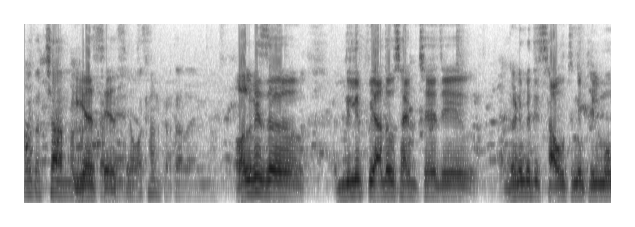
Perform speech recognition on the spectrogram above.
બહુ અચ્છા યસ યસ વખાણ કરતા હતા ઓલવેઝ દિલીપ યાદવ સાહેબ છે જે ઘણી બધી સાઉથની ફિલ્મો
